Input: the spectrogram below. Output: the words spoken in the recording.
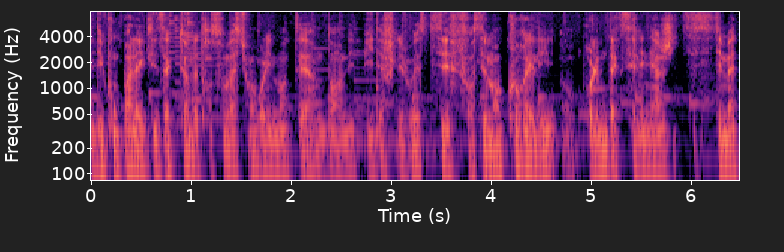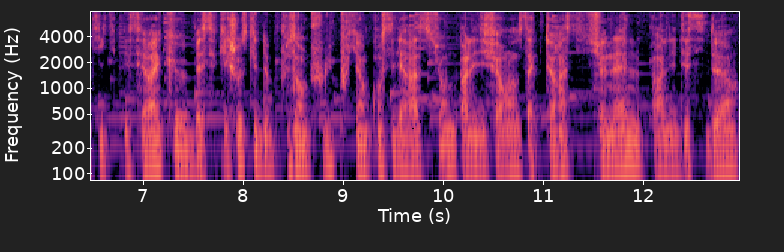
Dès qu'on parle avec les acteurs de la transformation agroalimentaire dans les pays d'Afrique de l'Ouest, c'est forcément corrélé au problème d'accès à l'énergie. C'est systématique. Et c'est vrai que ben, c'est quelque chose qui est de plus en plus pris en considération par les différents acteurs institutionnels, par les décideurs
